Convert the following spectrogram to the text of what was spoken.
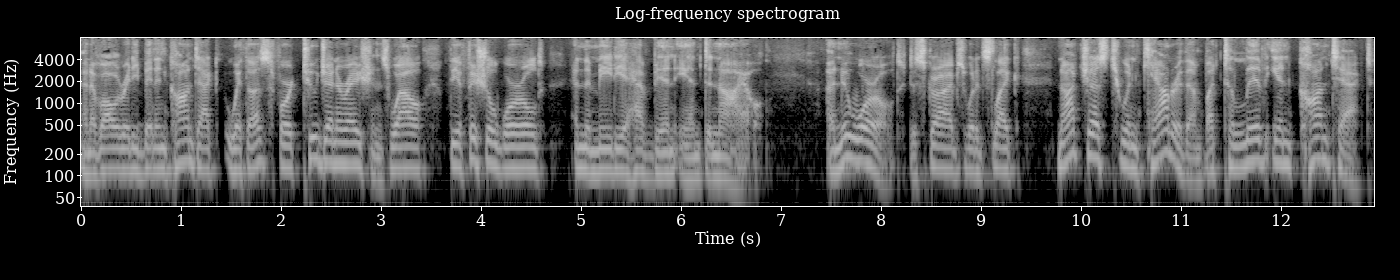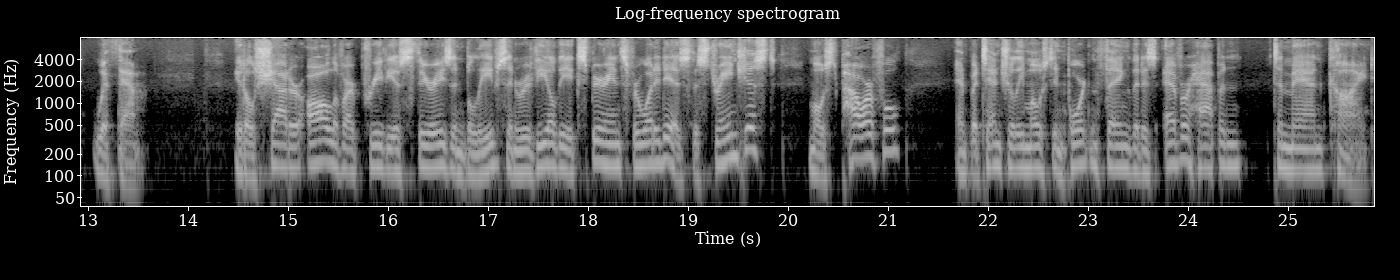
and have already been in contact with us for two generations, while the official world and the media have been in denial. A New World describes what it's like not just to encounter them, but to live in contact with them. It'll shatter all of our previous theories and beliefs and reveal the experience for what it is the strangest, most powerful, and potentially most important thing that has ever happened to mankind.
